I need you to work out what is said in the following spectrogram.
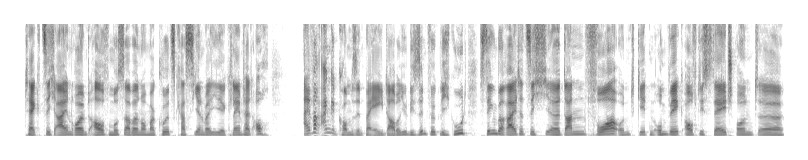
taggt sich ein, räumt auf, muss aber nochmal kurz kassieren, weil ihr claimt halt auch einfach angekommen sind bei AEW. Die sind wirklich gut. Sting bereitet sich äh, dann vor und geht einen Umweg auf die Stage und äh,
